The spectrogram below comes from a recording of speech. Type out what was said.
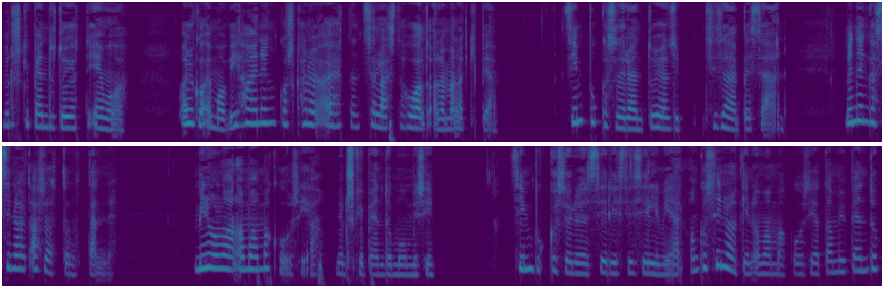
Myrskypentu tuijotti emoa. Oliko emo vihainen, koska hän oli aiheuttanut sellaista huolta olemalla kipeä? Simppukka sydän tujonsi sisään pesään. Mitenkäs sinä olet asettunut tänne? Minulla on oma makuusia, myrskypentu mummisi. Simpukka sydän siristi silmiään. Onko sinullakin oma makuusia, Tammipentu?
